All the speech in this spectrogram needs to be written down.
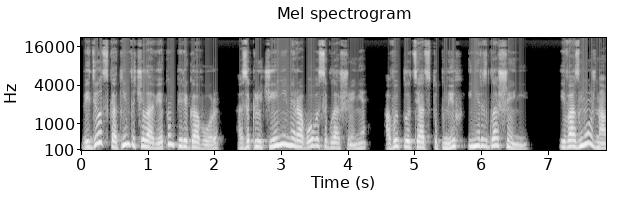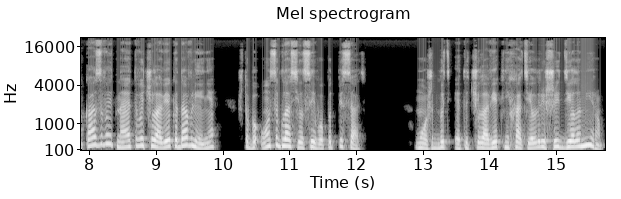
ведет с каким-то человеком переговоры о заключении мирового соглашения о выплате отступных и неразглашении и, возможно, оказывает на этого человека давление, чтобы он согласился его подписать. Может быть, этот человек не хотел решить дело миром.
